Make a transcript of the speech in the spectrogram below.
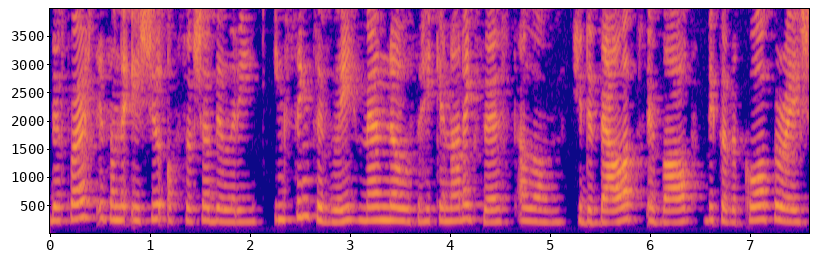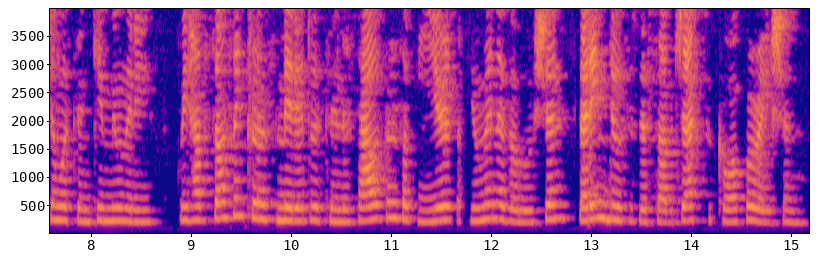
The first is on the issue of sociability. Instinctively, man knows that he cannot exist alone. He develops, evolves because of cooperation within communities. We have something transmitted within the thousands of years of human evolution that induces the subject to cooperation.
